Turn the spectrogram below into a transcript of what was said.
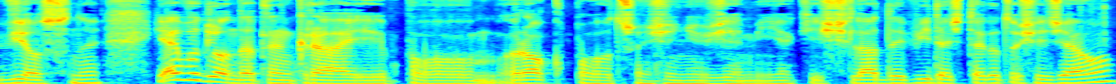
wiosny. Jak wygląda ten kraj po rok po trzęsieniu ziemi? Jakieś ślady widać tego, co się działo?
